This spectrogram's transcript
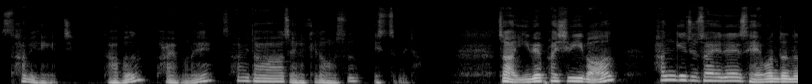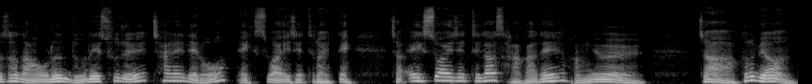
3이 되겠지. 답은 8분의 3이다. 자, 이렇게 나올 수 있습니다. 자, 282번. 한 개 주사위를 세 번 던져서 나오는 눈의 수를 차례대로 x, y, z로 할 때, 자, x, y, z가 4가 될 확률. 자, 그러면,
